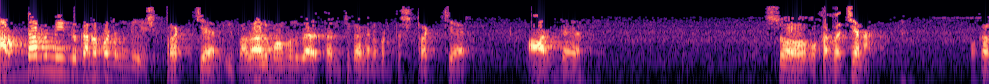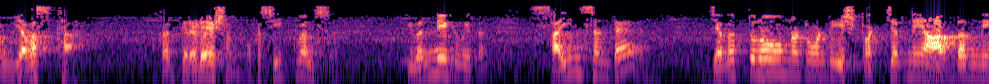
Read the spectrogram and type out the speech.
ఆర్డర్ మీకు కనపడింది స్ట్రక్చర్. ఈ పదాలు మామూలుగా తరచుగా కనపడతాయి స్ట్రక్చర్ ఆర్డర్. సో ఒక రచన ఒక వ్యవస్థ ఒక గ్రడేషన్ ఒక సీక్వెన్స్ ఇవన్నీ మీకు సైన్స్ అంటే జగత్తులో ఉన్నటువంటి ఈ స్ట్రక్చర్ని ఆర్డర్ని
